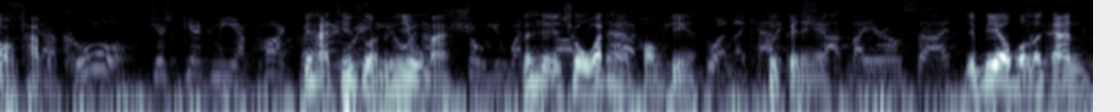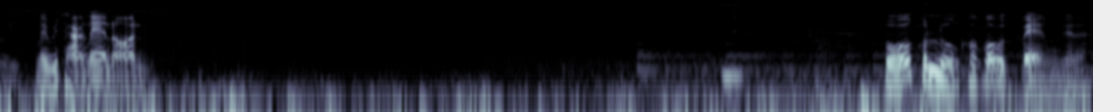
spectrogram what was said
กองทัพอะไปหาชิ้นส่วนวิทยุมา แล้วจะโชว์วัฒนธรรมของจริงอะฝึกกันยังไง อย่าเบี้ยวผมแล้วกัน ไม่มีทางแน่นอน ผมว่าคุณลุงเขาก็แปลกๆเหมือนกันนะ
